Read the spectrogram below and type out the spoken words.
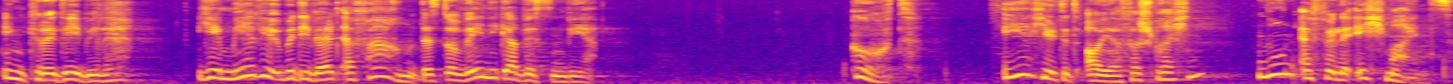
Incredibile. Je mehr wir über die Welt erfahren, desto weniger wissen wir. Gut. Ihr hieltet euer Versprechen, nun erfülle ich meins.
